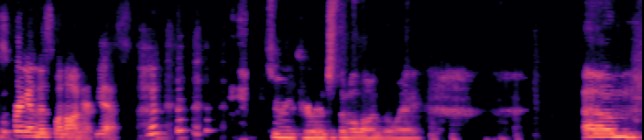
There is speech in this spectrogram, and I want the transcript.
springing this one on her. Yes. to encourage them along the way. Um,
